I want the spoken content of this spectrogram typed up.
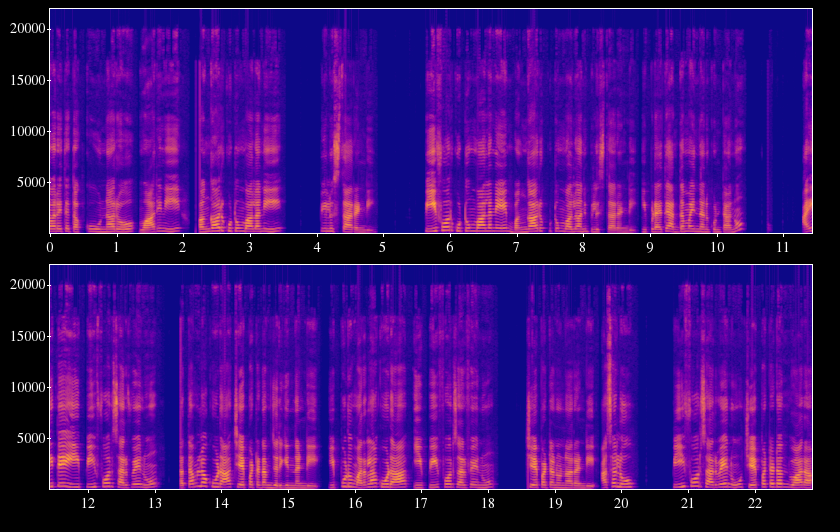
ఎవరైతే తక్కువ ఉన్నారో వారిని బంగారు కుటుంబాలని పిలుస్తారండి. పీ ఫోర్ కుటుంబాలనే బంగారు కుటుంబాలు అని పిలుస్తారండి. ఇప్పుడైతే అర్థమైంది అనుకుంటాను. అయితే ఈ పీ ఫోర్ సర్వేను గతంలో కూడా చేపట్టడం జరిగిందండి. ఇప్పుడు మరలా కూడా ఈ పీ ఫోర్ సర్వేను చేపట్టనున్నారండి. అసలు పీ ఫోర్ సర్వేను చేపట్టడం ద్వారా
